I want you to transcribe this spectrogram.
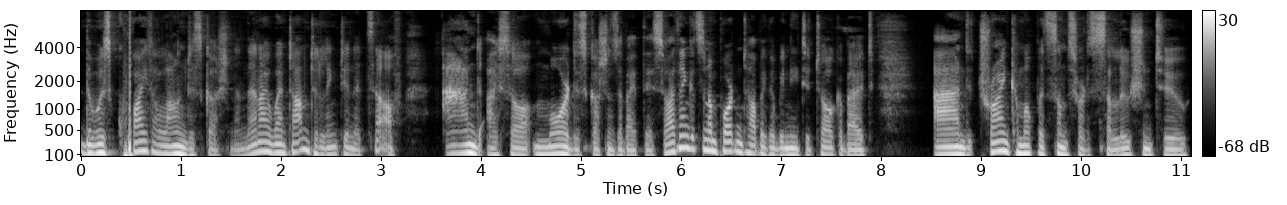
there was quite a long discussion. And then I went on to LinkedIn itself and I saw more discussions about this. So I think it's an important topic that we need to talk about and try and come up with some sort of solution to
